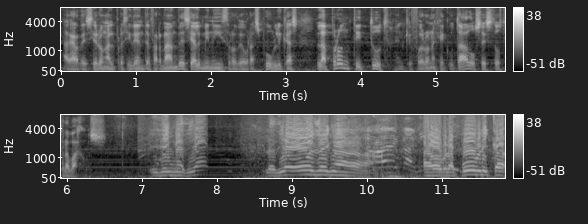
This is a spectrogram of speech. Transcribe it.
agradecieron al presidente Fernández y al ministro de Obras Públicas la prontitud en que fueron ejecutados estos trabajos y de inmediato le dio orden a, Obra Pública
